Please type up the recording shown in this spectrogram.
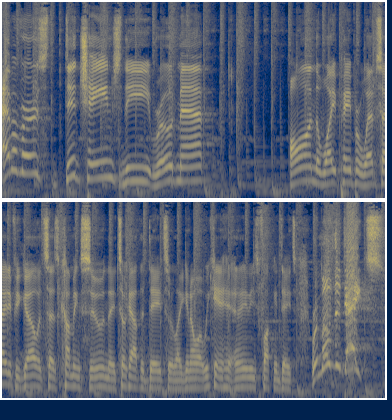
Evaverse did change the roadmap on the white paper website. If you go, it says coming soon. They took out the dates. They're like, you know what? We can't hit any of these fucking dates. Remove the dates!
